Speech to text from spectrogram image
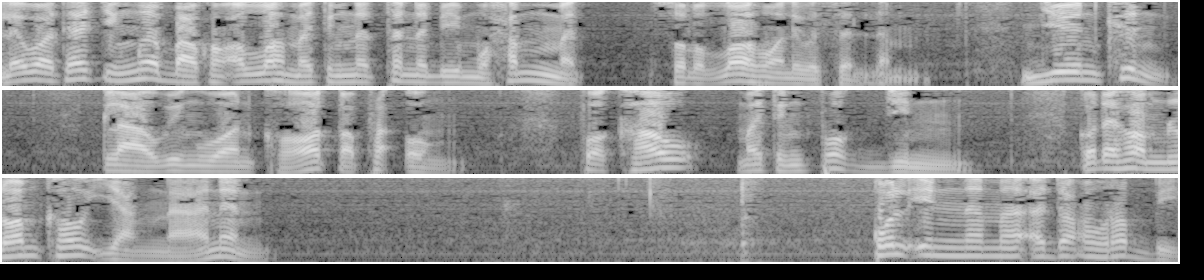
และว่าแท้จริงเมื่อบ่าวของอัลลอฮ์หมายถึงท่านนบีมุฮัมมัดสัลลัลลอฮุอะลัยวะสัลลัมยืนขึ้น กล่าววิงวอนขอต่อพระองค์ พวกเขาหมายถึงพวกจิน ก็ได้ห้อมล้อมเขาอย่างหนาแน่นกุลอินนามาอัดอูรับบี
